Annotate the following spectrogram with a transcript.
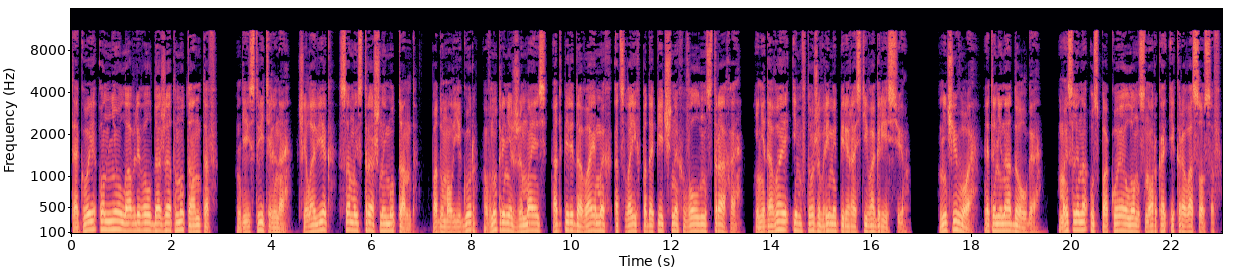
Такое он не улавливал даже от мутантов. Действительно, человек – самый страшный мутант, подумал Егор, внутренне сжимаясь от передаваемых от своих подопечных волн страха и не давая им в то же время перерасти в агрессию. Ничего, это ненадолго. Мысленно успокоил он снорка и кровососов.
